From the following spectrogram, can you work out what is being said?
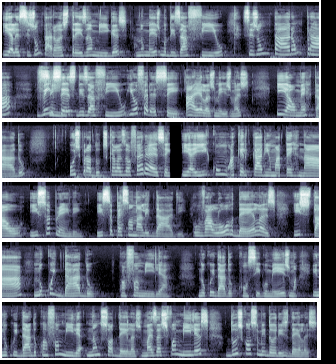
E elas se juntaram, as três amigas, no mesmo desafio, se juntaram para vencer Sim. esse desafio e oferecer a elas mesmas e ao mercado os produtos que elas oferecem. E aí, com aquele carinho maternal, isso é branding, isso é personalidade. O valor delas está no cuidado com a família, no cuidado consigo mesma e no cuidado com a família, não só delas, mas as famílias dos consumidores delas.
